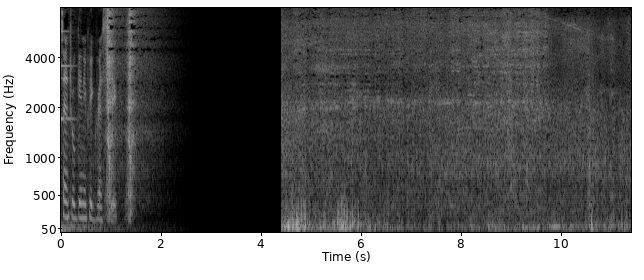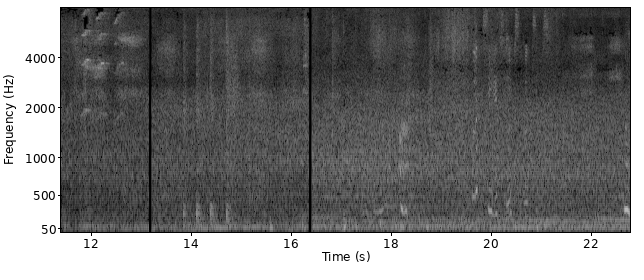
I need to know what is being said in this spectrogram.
Central Guinea Pig Rescue. Oopsie, it's oops, oops, oops. Hmm.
